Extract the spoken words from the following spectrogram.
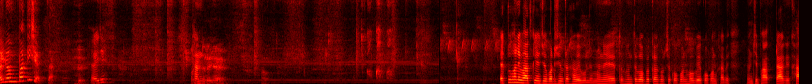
আয়ান পাতি সপ্তাহ। এই যে ঠান্ডা একটুখানি ভাত খেয়েছে পাটিসাপটা খাবে বলে। মানে তখন থেকে অপেক্ষা করছে কখন হবে কখন খাবে। আমি বলছি ভাতটা আগে খা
